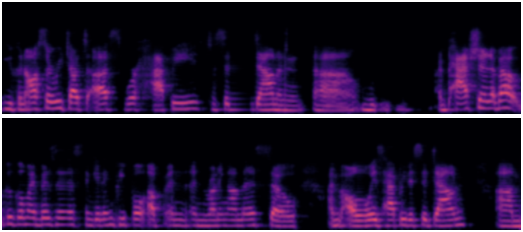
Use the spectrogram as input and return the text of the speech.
you can also reach out to us. We're happy to sit down and uh, I'm passionate about Google My Business and getting people up and, and running on this. So I'm always happy to sit down. Um,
